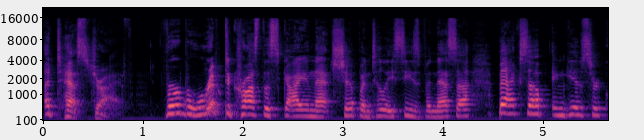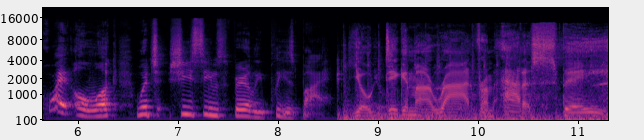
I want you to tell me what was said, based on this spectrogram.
a test drive. Ferb ripped across the sky in that ship until he sees Vanessa, backs up and gives her quite a look, which she seems fairly pleased by. Yo, digging my ride from outer space.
